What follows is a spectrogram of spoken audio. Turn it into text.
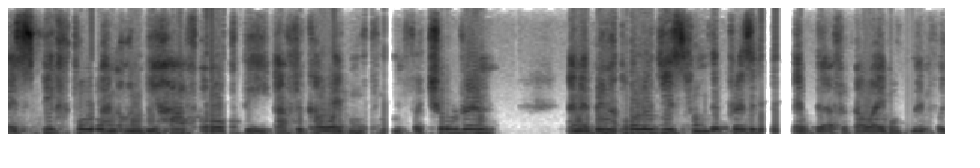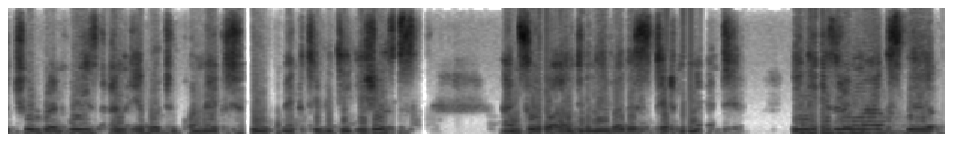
I speak for and on behalf of the Africa-wide Movement for Children, and I bring apologies from the President of the Africa-wide Movement for Children, who is unable to connect to connectivity issues, and so I'll deliver the statement. In his remarks, the,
